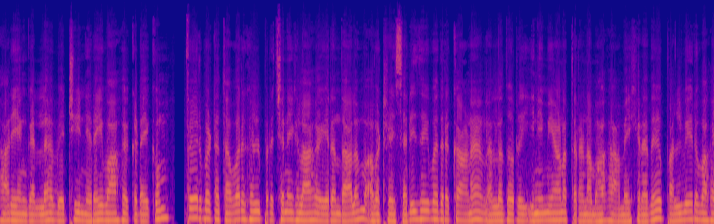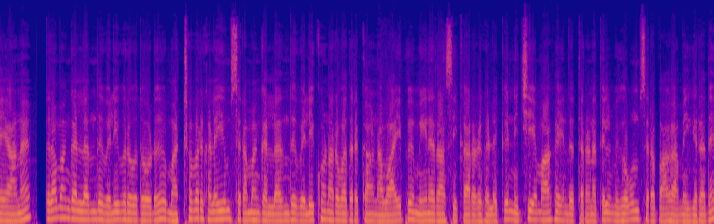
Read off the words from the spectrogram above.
காரியங்களில் வெற்றி நிறைவாக கிடைக்கும். பேர்பட்ட தவறுகள் பிரச்சனைகளாக இருந்தாலும் அவற்றை சரி செய்வதற்கான நல்லதொரு இனிமையான தருணமாக அமைகிறது. பல்வேறு வகையான சிரமங்கள்லிருந்து வெளிவருவதோடு மற்றவர்களையும் சிரமங்கள்லிருந்து வெளிக்கொணர்வதற்கான வாய்ப்பு மீனராசிக்காரர்களுக்கு நிச்சயமாக இந்த தருணத்தில் மிகவும் சிறப்பாக அமைகிறது.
